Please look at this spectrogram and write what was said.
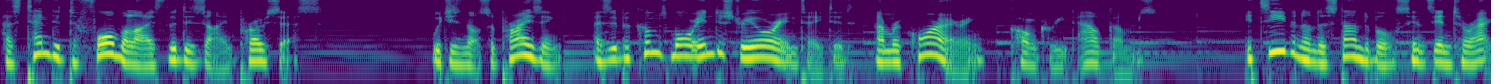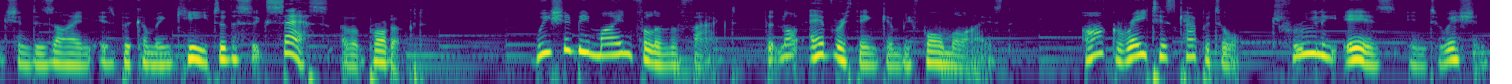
has tended to formalize the design process, which is not surprising as it becomes more industry orientated and requiring concrete outcomes. It's even understandable since interaction design is becoming key to the success of a product. We should be mindful of the fact that not everything can be formalized. Our greatest capital truly is intuition,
